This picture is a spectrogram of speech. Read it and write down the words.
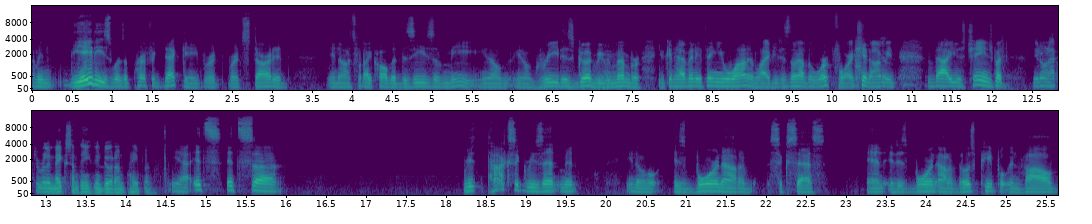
I mean, the 80s was a perfect decade where it, where it started. You know, it's what I call the disease of me. You know, you know, greed is good. We remember you can have anything you want in life. You just don't have to work for it. You know, I mean, values change, but you don't have to really make something you can do it on paper yeah, it's it's uh, re- toxic resentment. You know, is born out of success, and it is born out of those people involved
